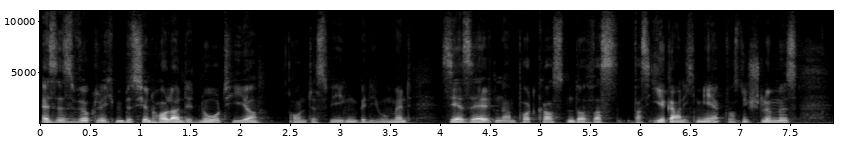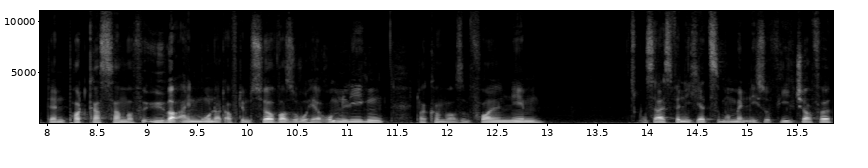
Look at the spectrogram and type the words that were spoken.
es ist wirklich ein bisschen Holland in Not hier. Und deswegen bin ich im Moment sehr selten am Podcasten, das, was, was ihr gar nicht merkt, was nicht schlimm ist. Denn Podcasts haben wir für über einen Monat auf dem Server so herumliegen. Da können wir aus dem Vollen nehmen. Das heißt, wenn ich jetzt im Moment nicht so viel schaffe,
